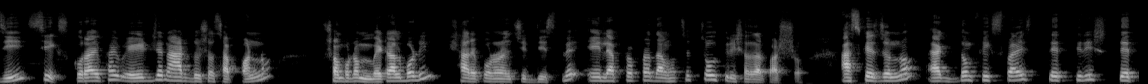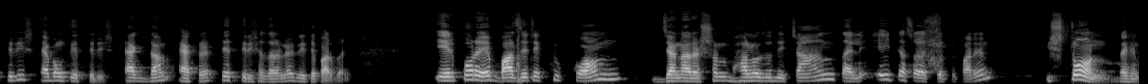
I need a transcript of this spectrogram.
G six core i five eight gen আট দুশো ছাপ্পান্ন। সম্পূর্ণ মেটাল বডি সাড়ে পনেরো ইঞ্চির ডিসপ্লে এই ল্যাপটপটার দাম হচ্ছে চৌত্রিশ হাজার পাঁচশো। আজকের জন্য একদম ফিক্সড প্রাইস তেত্রিশ তেত্রিশ এবং তেত্রিশ। একদম এক রেট তেত্রিশ হাজার হলে নিতে পারবেন। এরপরে বাজেট একটু কম জেনারেশন ভালো যদি চান, তাহলে এইটা চয়েস করতে পারেন। স্টোন, দেখেন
